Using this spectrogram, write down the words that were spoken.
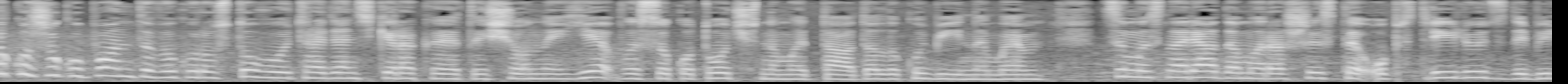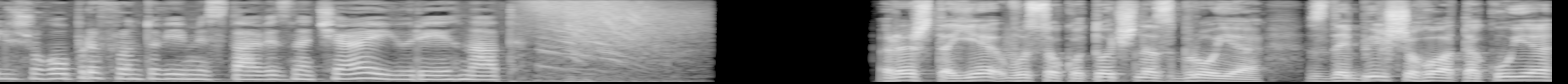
Також окупанти використовують радянські ракети, що не є високоточними та далекобійними. Цими снарядами рашисти обстрілюють здебільшого прифронтові міста, відзначає Юрій Ігнат. Решта є високоточна зброя, здебільшого атакує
